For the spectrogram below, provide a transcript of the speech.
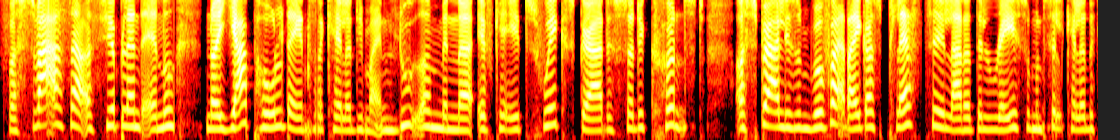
forsvarer sig og siger blandt andet, når jeg poledancer, kalder de mig en luder, men når FKA Twix gør det, så er det kunst. Og spørger ligesom, hvorfor er der ikke også plads til Lana Del Rey, som hun selv kalder det,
